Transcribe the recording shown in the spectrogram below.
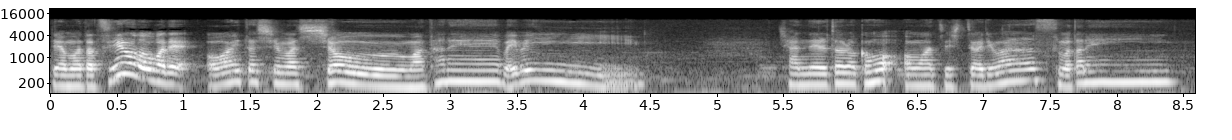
ではまた次の動画でお会いいたしましょう。またね。バイバイ。チャンネル登録もお待ちしております。またね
